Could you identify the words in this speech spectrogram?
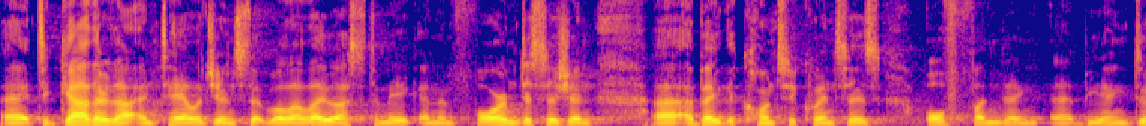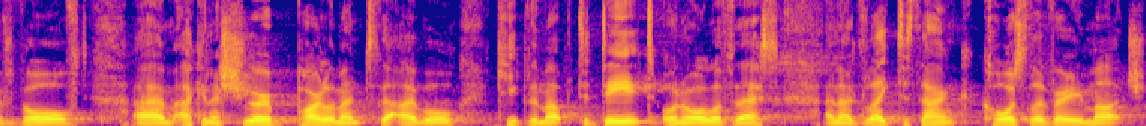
uh, to gather that intelligence that will allow us to make an informed decision uh, about the consequences of funding uh, being devolved. Um, I can assure Parliament that I will keep them up to date on all of this and I'd like to thank COSLA very much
